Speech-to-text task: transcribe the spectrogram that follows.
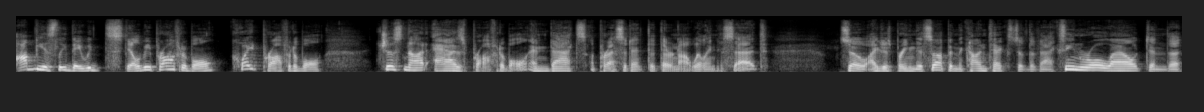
Obviously, they would still be profitable, quite profitable, just not as profitable. And that's a precedent that they're not willing to set. So I just bring this up in the context of the vaccine rollout and the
